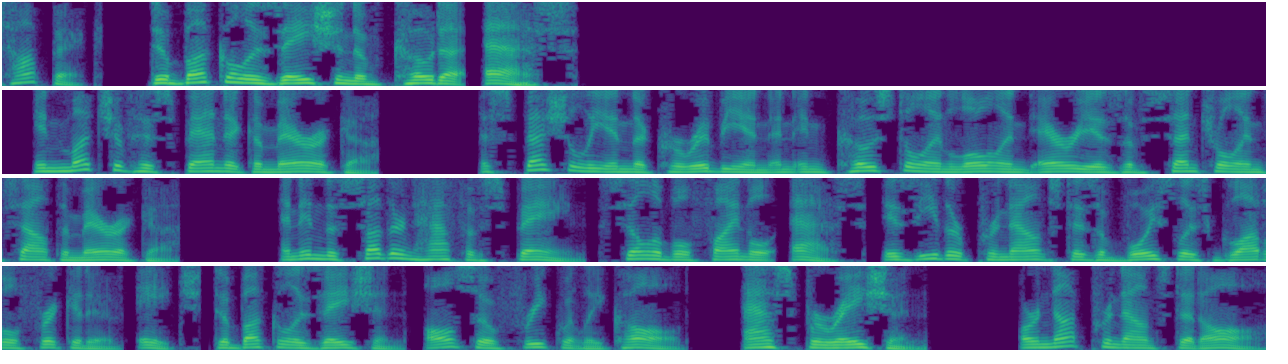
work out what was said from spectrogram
Topic: Debuccalization of coda s. In much of Hispanic America, especially in the Caribbean and in coastal and lowland areas of Central and South America, and in the southern half of Spain, syllable final, s, is either pronounced as a voiceless glottal fricative, h debuccalization, also frequently called aspiration, or not pronounced at all.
